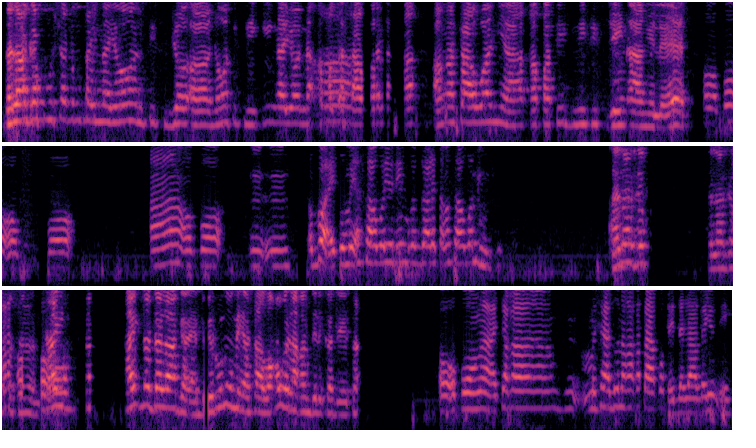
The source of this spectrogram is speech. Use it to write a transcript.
Dalaga po siya nung time na yon, si Jo, ano, si Sneaky ngayon nakapag-asawa na. Ang asawa niya kapatid ni Sis Jane Angeles. Opo, opo. Ah, opo. Mm-mm. Aba, eh, kung may asawa yun, eh, magagalit ang asawa nun. Dalaga dalaga pa siya nun. Oo. Kahit, kahit na dalaga, eh, biro mo may asawa ka, wala kang delikadesa. Oo po nga. At saka, masyado nakakatakot eh. Dalaga yun eh.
